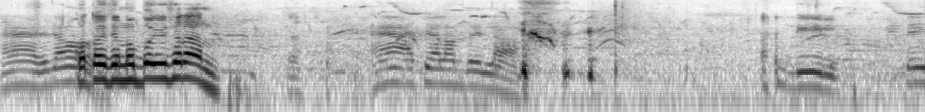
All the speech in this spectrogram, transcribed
হ্যাঁ। কত হয়েছে? নব্বই হয়েছে রান? হ্যাঁ আছি আলহামদুলিল্লাহ। ডিল সেই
